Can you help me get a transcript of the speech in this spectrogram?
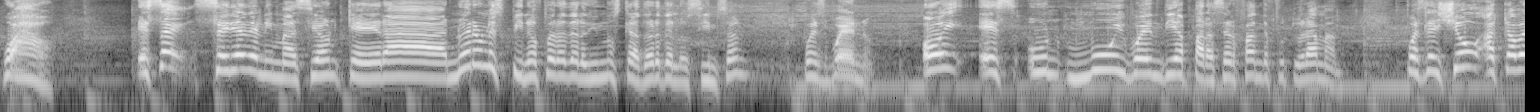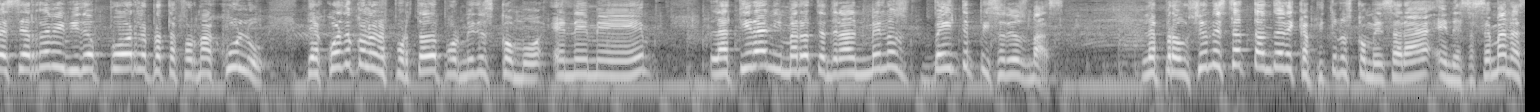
¡Wow! Esa serie de animación que era. No era un spin-off, pero de los mismos creadores de Los Simpson. Pues bueno, hoy es un muy buen día para ser fan de Futurama. Pues el show acaba de ser revivido por la plataforma Hulu. De acuerdo con lo reportado por medios como NME, la tira animada tendrá al menos 20 episodios más. La producción de esta tanda de capítulos comenzará en estas semanas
